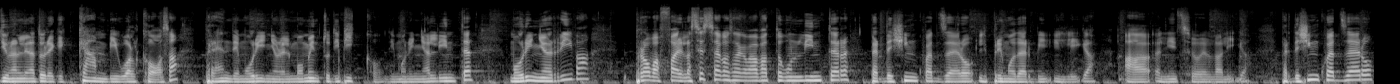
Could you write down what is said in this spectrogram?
di un allenatore che cambi qualcosa, prende Mourinho nel momento di picco di Mourinho all'Inter, Mourinho arriva, prova a fare la stessa cosa che aveva fatto con l'Inter, perde 5-0 il primo derby in Liga, all'inizio della Liga. Perde 5-0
